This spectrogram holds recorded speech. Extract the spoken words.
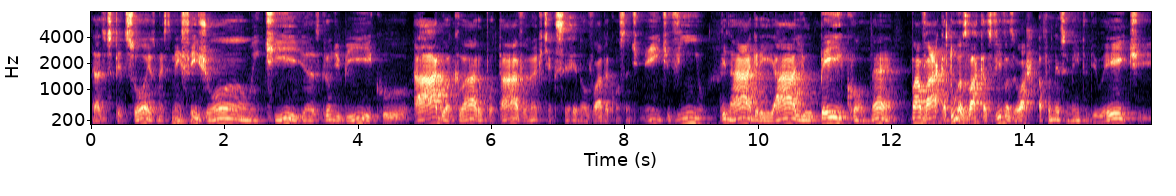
das expedições, mas também feijão, lentilhas, grão de bico, água, claro, potável, né? Que tinha que ser renovada constantemente, vinho, vinagre, alho, bacon, né? Uma vaca, duas vacas vivas, eu acho, para fornecimento de leite,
